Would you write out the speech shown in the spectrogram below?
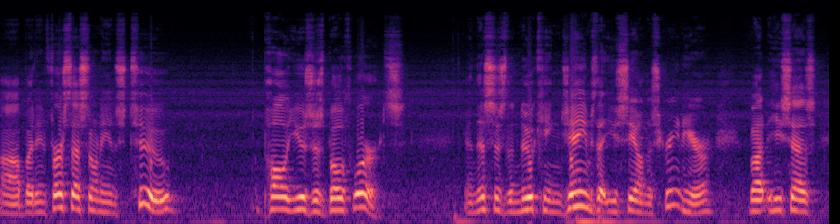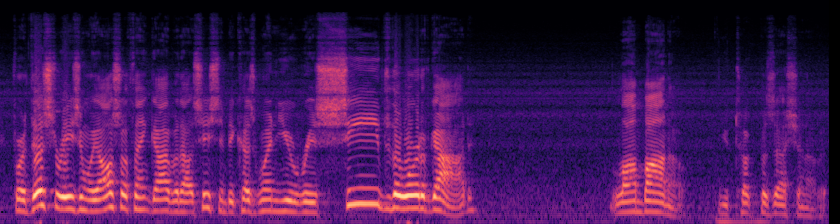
Uh, but in 1 Thessalonians 2, Paul uses both words. And this is the New King James that you see on the screen here. But he says, For this reason we also thank God without ceasing, because when you received the word of God, lambano, you took possession of it.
